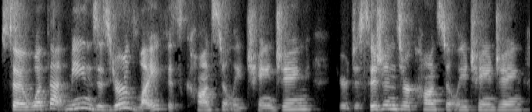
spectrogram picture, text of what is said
So, what that means is your life is constantly changing, your decisions are constantly changing.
